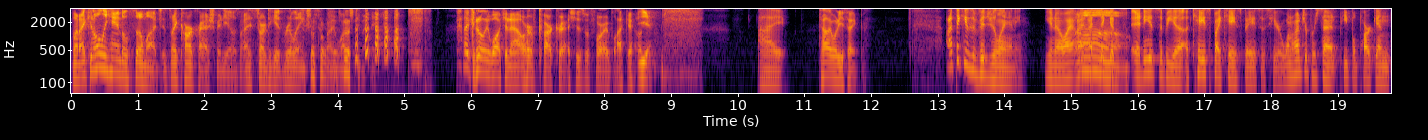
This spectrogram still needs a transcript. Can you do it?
But I can only handle so much. It's like car crash videos. I start to get real anxious if I watch too many. I can only watch an hour of car crashes before I black out. Yeah. I, Tyler, what do you think? I think he's a vigilante. You know, I, I, I think it's Oh. it needs to be a case by case basis here. One hundred percent people parking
